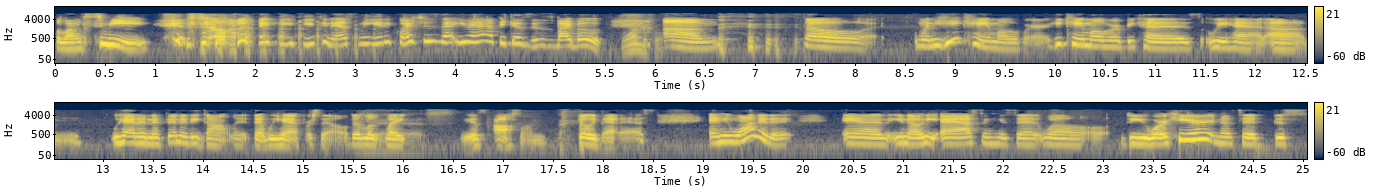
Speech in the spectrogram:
belongs to me. So you can ask me any questions that you have because this is my booth. Wonderful. Um, so when he came over, he came over because we had um we had an Infinity Gauntlet that we had for sale that looked yes. like it's awesome, really badass, and he wanted it. And you know, he asked and he said, "Well, do you work here?" And I said, "This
